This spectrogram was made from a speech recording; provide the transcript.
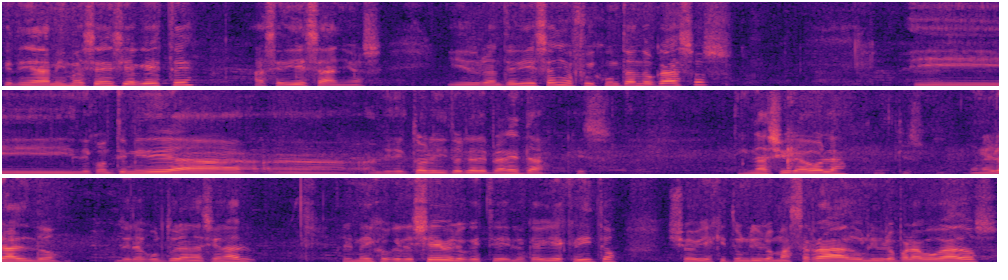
tenía la misma esencia que este hace 10 años. Y durante 10 años fui juntando casos y le conté mi idea al director editorial de Planeta, que es Ignacio Iraola, que es un heraldo de la cultura nacional. Él me dijo que le lleve lo que, este- lo que había escrito. Yo había escrito un libro más cerrado, un libro para abogados.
